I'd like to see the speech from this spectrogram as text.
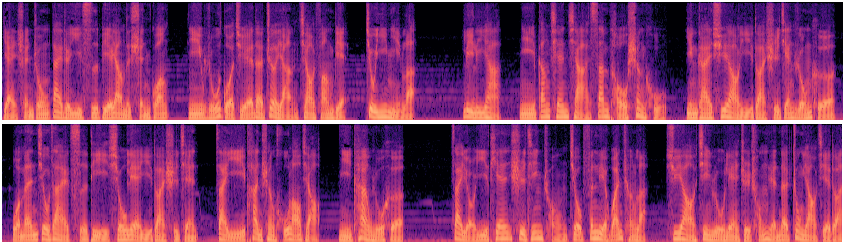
眼神中带着一丝别样的神光。你如果觉得这样较方便，就依你了。”莉莉娅，你刚签下三头圣虎，应该需要一段时间融合。我们就在此地修炼一段时间，再一探圣湖老脚，你看如何？再有一天，噬金虫就分裂完成了，需要进入炼制虫人的重要阶段，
